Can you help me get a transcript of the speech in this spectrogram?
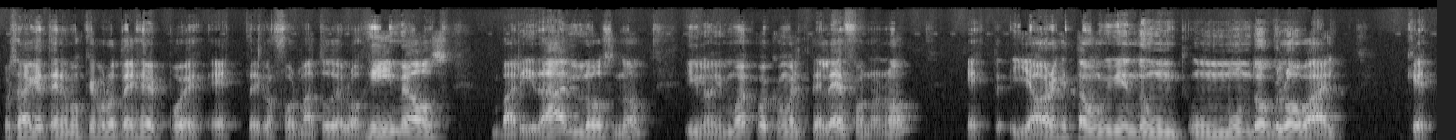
pues sabe que tenemos que proteger pues, este, los formatos de los emails, validarlos, ¿no? Y lo mismo es pues con el teléfono, ¿no? Este, y ahora que estamos viviendo un, un mundo global que,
